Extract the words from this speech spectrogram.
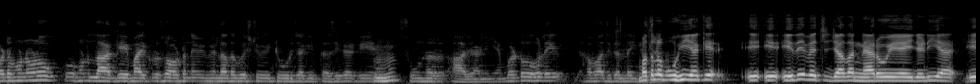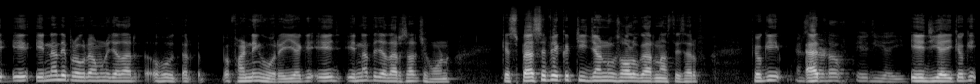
ਬਟ ਹੁਣ ਉਹ ਹੁਣ ਲੱਗੇ ਮਾਈਕਰੋਸਾਫਟ ਨੇ ਵੀ ਮੈਨੂੰ ਲੱਗਦਾ ਕੋਈ ਸਟਵੀਟ ਟੂਰ ਜਾ ਕੀਤਾ ਸੀਗਾ ਕਿ ਸੂਨਰ ਆ ਜਾਣੀ ਹੈ। ਬਟ ਉਹ ਹਲੇ ਹਵਾ 'ਚ ਗੱਲਾਂ ਹੀ। ਮਤਲਬ ਉਹੀ ਹੈ ਕਿ ਇਹ- ਇਹ- ਇਹਦੇ ਵਿੱਚ ਜ਼ਿਆਦਾ ਨੈਰੋ AI ਜਿਹੜੀ ਹੈ ਇਹ ਇਹ- ਇਹਨਾਂ ਦੇ ਪ੍ਰੋਗਰਾਮ ਨੂੰ ਜ਼ਿਆਦਾ ਉਹ ਫੰਡਿੰਗ ਹੋ ਰਹੀ ਹੈ ਕਿ ਇਹ ਇਹਨਾਂ ਤੇ ਜ਼ਿਆਦਾ ਰਿਸਰਚ ਹੋਣ ਕਿ ਸਪੈਸੀਫਿਕ ਚੀਜ਼ਾਂ ਨੂੰ ਸੋਲਵ ਕਰਨ ਵਾਸਤੇ ਸਿਰਫ। ਕਿਉਂਕਿ instead of AGI AGI ਕਿਉਂਕਿ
